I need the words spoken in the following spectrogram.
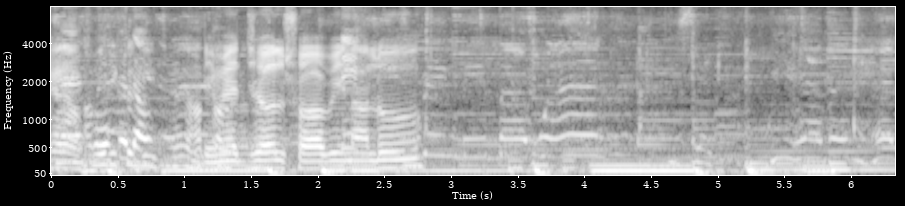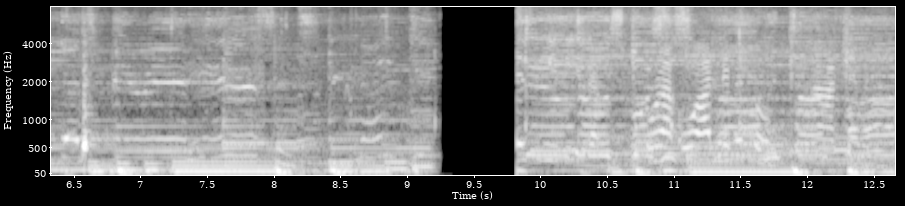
হ্যাঁ। ডিমের ঝোল সয়াবিন আলু। ও আর নেবে তো? আর নেবে না।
